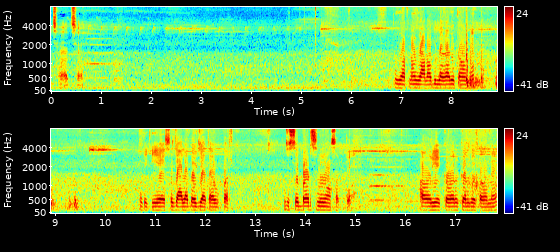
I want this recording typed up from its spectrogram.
अच्छा अच्छा। तो ये अपना जाला भी लगा देता हूँ मैं। देखिए ऐसे जाला बैठ जाता है ऊपर, जिससे बर्ड्स नहीं आ सकते। और ये कवर कर देता हूँ मैं।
